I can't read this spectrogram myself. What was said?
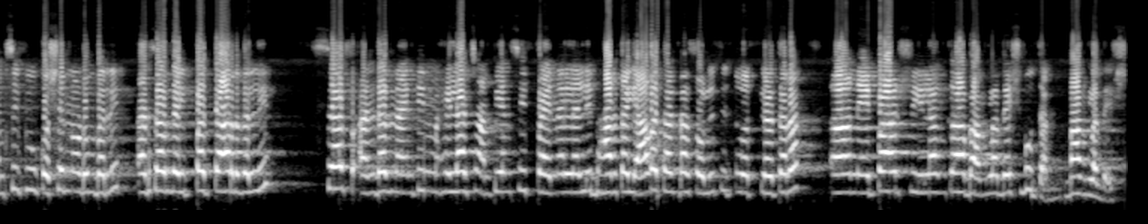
ಎಂ ಸಿ ಕ್ಯೂ ಕ್ವಶನ್ ನೋಡೋಣ ಬರ್ರಿ. ಎರಡ್ ಸಾವಿರದ ಇಪ್ಪತ್ತಾರರಲ್ಲಿ ಸೆಫ್ ಅಂಡರ್ ನೈನ್ಟೀನ್ ಮಹಿಳಾ ಚಾಂಪಿಯನ್ಶಿಪ್ ಫೈನಲ್ನಲ್ಲಿ ಭಾರತ ಯಾವ ತಂಡ ಸೋಲಿಸಿತ್ತು ಅಂತ ಕೇಳ್ತಾರ? ನೇಪಾಳ, ಶ್ರೀಲಂಕಾ, ಬಾಂಗ್ಲಾದೇಶ್, ಭೂತಾನ್, ಬಾಂಗ್ಲಾದೇಶ್.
